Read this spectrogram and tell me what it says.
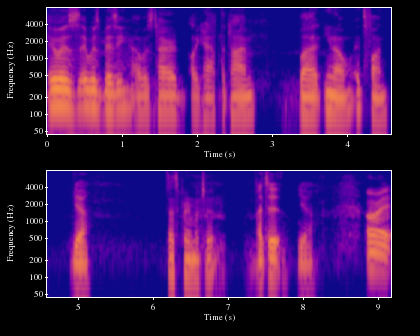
It was it was busy. I was tired like half the time, but you know it's fun. Yeah, That's pretty much it. that's it. Yeah. All right.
